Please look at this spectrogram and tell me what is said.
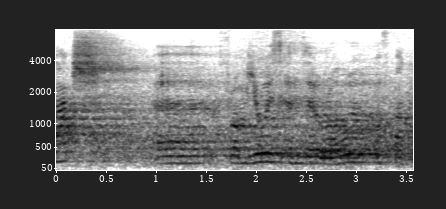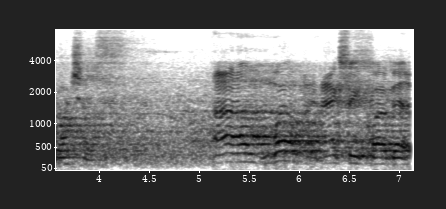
much from you is in the role of Buck Rogers? Um, well, actually, quite a bit.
